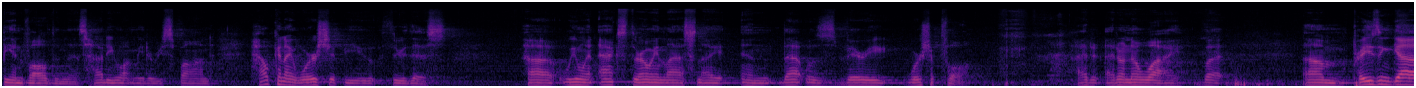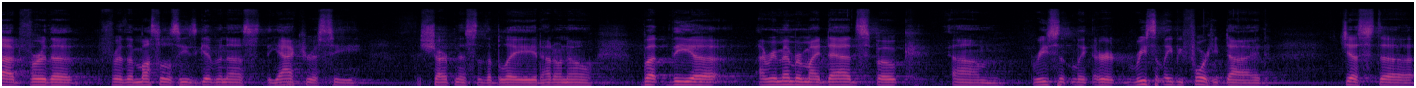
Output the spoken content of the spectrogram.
be involved in this? How do you want me to respond? How can I worship you through this? Uh, we went axe throwing last night, and that was very worshipful. I d- I don't know why, but um, praising God for the, for the muscles He's given us, the accuracy, the sharpness of the blade. I don't know. But the, uh, I remember my dad spoke um, recently, or recently before he died, just uh,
